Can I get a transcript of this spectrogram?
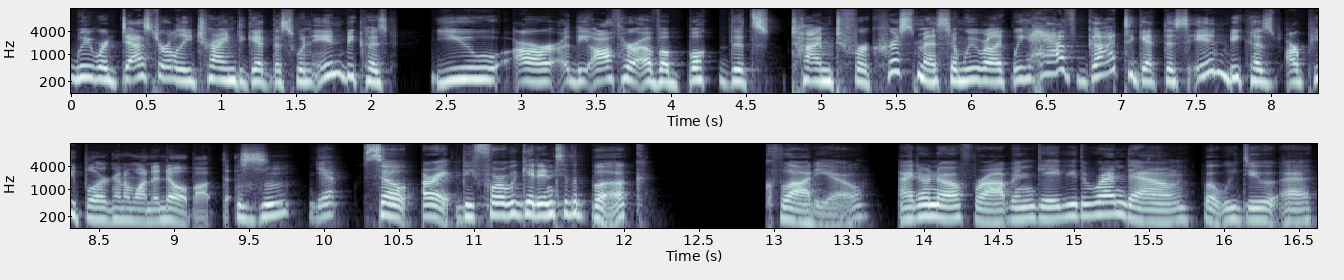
we were desperately trying to get this one in because you are the author of a book that's timed for Christmas. And we were like, we have got to get this in because our people are going to want to know about this. Mhm. Yep. So, all right, before we get into the book, Claudio, I don't know if Robin gave you the rundown, but we do a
